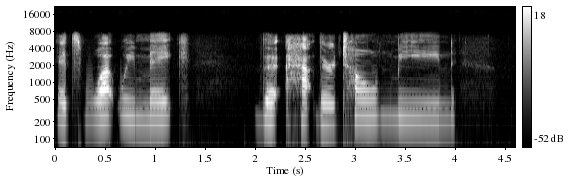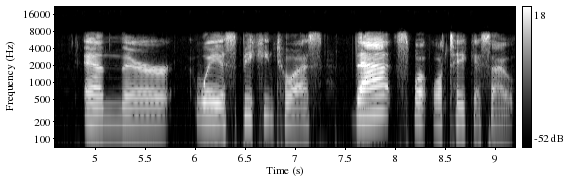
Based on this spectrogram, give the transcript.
It's what we make the, their tone mean and their way of speaking to us. That's what will take us out.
